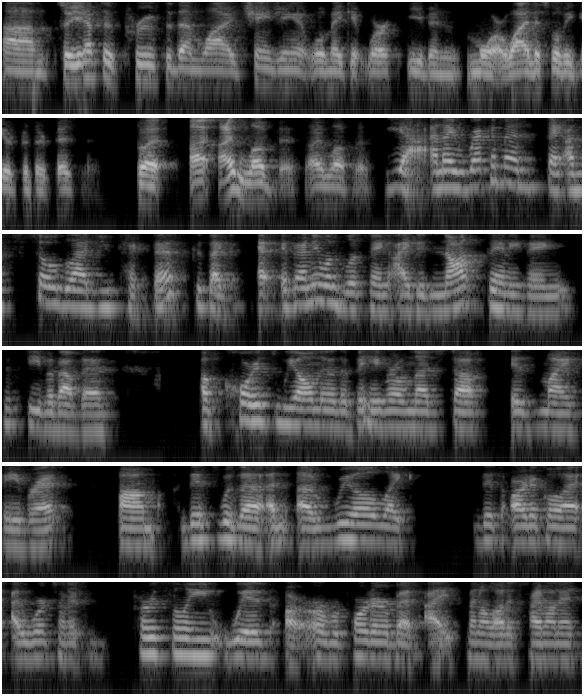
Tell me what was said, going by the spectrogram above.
Um, so you have to prove to them why changing it will make it work even more, why this will be good for their business. But I, I love this. I love this. Yeah. And I recommend I'm so glad you picked this because like if anyone's listening, I did not say anything to Steve about this. Of course, we all know that behavioral nudge stuff is my favorite. Um, this was a, a, a real like this article. I, I worked on it personally with our, our reporter, but I spent a lot of time on it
